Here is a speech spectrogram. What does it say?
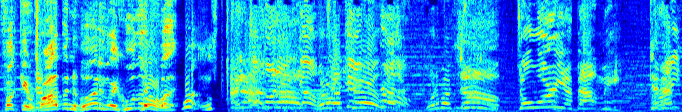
Fucking Robin Hood? Like, who the No, fuck? what? is- I don't want to go. What about you? What about No, don't worry about me. Give it.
